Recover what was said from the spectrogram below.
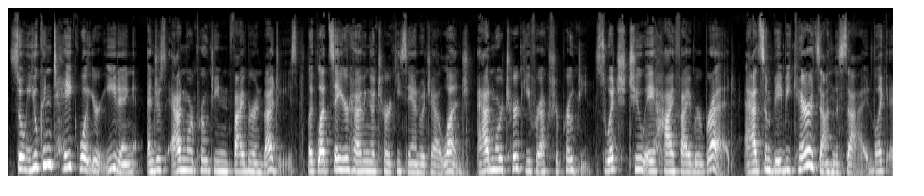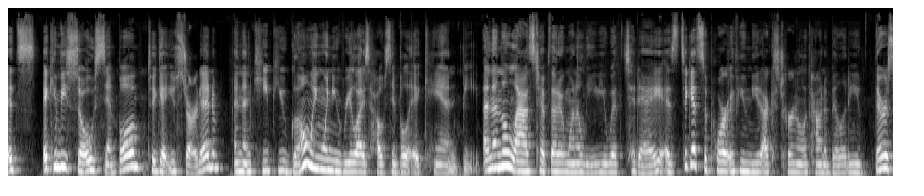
So you can take what you're eating and just add more protein, fiber, and veggies. Like, let's say you're having a turkey sandwich at lunch, add more turkey for extra protein. Switch to a high fiber bread. Add some baby carrots on the side. Like, it's it can be so simple to get you started and then keep you going when you realize how simple it can be. And then the last tip that I want to leave you with today is to get support if you need external accountability. There is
